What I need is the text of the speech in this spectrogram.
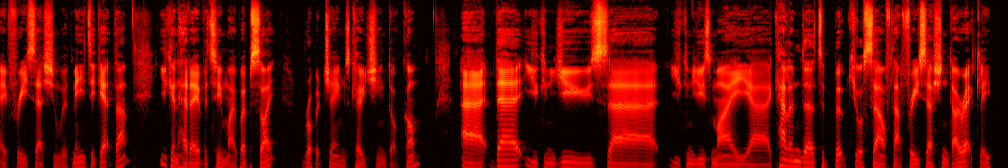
a free session with me. To get that, you can head over to my website, robertjamescoaching.com. Uh, there you can use uh, you can use my uh, calendar to book yourself that free session directly,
